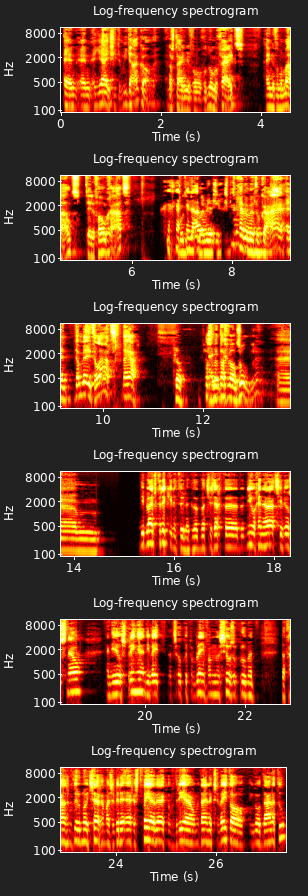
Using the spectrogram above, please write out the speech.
En, en, en jij ziet hem niet aankomen. En dan sta je weer voor een voldongen feit. Einde van de maand, telefoon gaat. Moet je dan weer een gesprek hebben met elkaar. En dan ben je te laat. Nou ja. Klopt. Dat is, dat is wel zonde. Um, die blijft tricky natuurlijk. Dat, dat je zegt, uh, de nieuwe generatie wil snel. En die wil springen. Die weet, dat is ook het probleem van sales recruitment. Dat gaan ze natuurlijk nooit zeggen. Maar ze willen ergens twee jaar werken of drie jaar. Om uiteindelijk, ze weten al, ik wil daar naartoe.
